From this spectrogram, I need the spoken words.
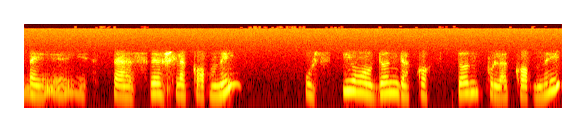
ben, ça sèche la cornée. Ou si on donne de la cortisone pour la cornée,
